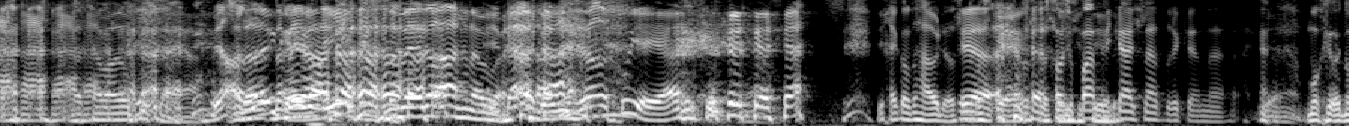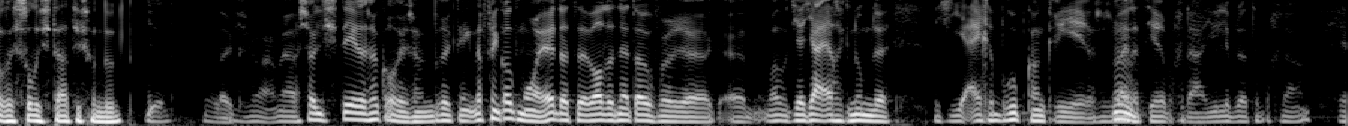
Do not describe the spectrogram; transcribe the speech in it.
Dat zou wel heel goed zijn, ja. Dan, leuk, dan ben je wel, dan ben je wel aangenomen. Ja, dat is wel een goeie, ja. Die ga ik onthouden als ik Ja, gewoon zo'n paar kaartjes laten drukken. En, eh, Mocht je ooit nog eens sollicitaties gaan doen. Ja, leuk. Bizar. Maar ja, solliciteren is ook alweer zo'n druk ding. Dat vind ik ook mooi, hè? Dat, eh, we hadden het net over, eh, eh, wat jij eigenlijk noemde, dat je je eigen beroep kan creëren, zoals wij dat hier hebben gedaan. Jullie hebben dat hebben gedaan. Ja.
